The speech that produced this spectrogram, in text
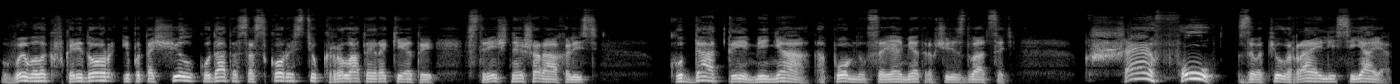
выволок в коридор и потащил куда-то со скоростью крылатой ракеты. Встречные шарахались. «Куда ты меня?» — опомнился я метров через двадцать. «К шефу!» — завопил Райли, сияя.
